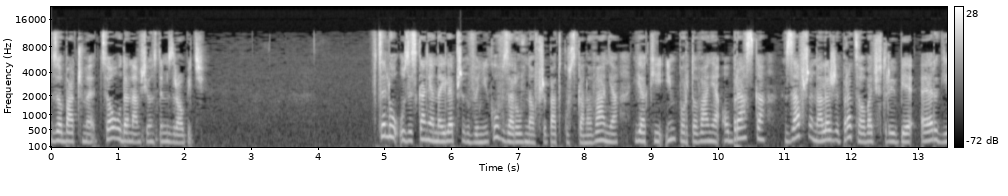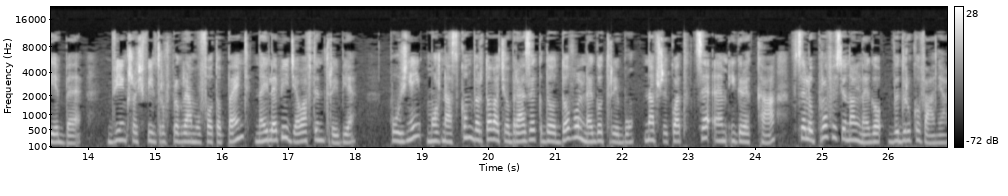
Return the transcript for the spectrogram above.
Zobaczmy, co uda nam się z tym zrobić. W celu uzyskania najlepszych wyników, zarówno w przypadku skanowania, jak i importowania obrazka, zawsze należy pracować w trybie RGB. Większość filtrów programu PhotoPaint najlepiej działa w tym trybie. Później można skonwertować obrazek do dowolnego trybu, np. CMYK w celu profesjonalnego wydrukowania.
